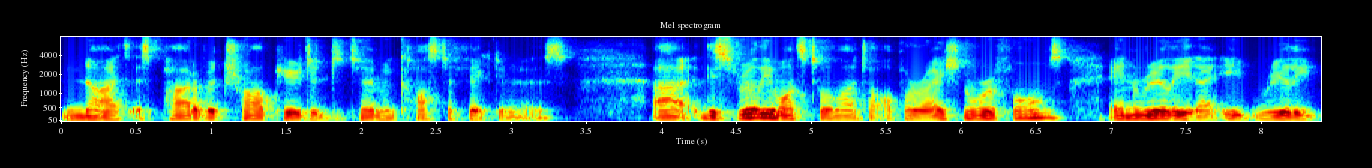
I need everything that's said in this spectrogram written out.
nights as part of a trial period to determine cost effectiveness. Uh, this really wants to align to operational reforms and really, you know, it really,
